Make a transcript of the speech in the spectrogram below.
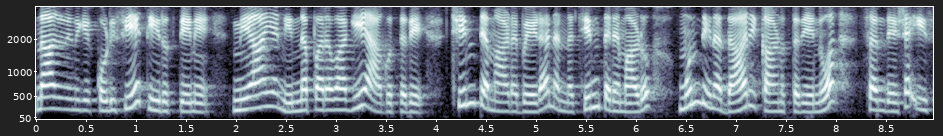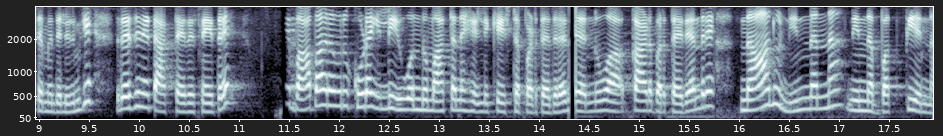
ನಾನು ನಿನಗೆ ಕೊಡಿಸಿಯೇ ತೀರುತ್ತೇನೆ. ನ್ಯಾಯ ನಿನ್ನ ಪರವಾಗಿಯೇ ಆಗುತ್ತದೆ. ಚಿಂತೆ ಮಾಡಬೇಡ, ನನ್ನ ಚಿಂತನೆ ಮಾಡು. ಮುಂದಿನ ದಾರಿ ಕಾಣುತ್ತದೆ ಎನ್ನುವ ಸಂದೇಶ ಈ ಸಮಯದಲ್ಲಿ ನಿಮಗೆ ರೆಸಿನೇಟ್ ಆಗ್ತಾ ಇದೆ ಸ್ನೇಹಿತರೆ. ಬಾಬಾರವರು ಕೂಡ ಇಲ್ಲಿ ಒಂದು ಮಾತನ್ನ ಹೇಳಲಿಕ್ಕೆ ಇಷ್ಟಪಡ್ತಾ ಇದ್ದಾರೆ. ಅಂದ್ರೆ ಅನ್ನುವ ಕಾಡು ಬರ್ತಾ ಇದೆ. ಅಂದ್ರೆ ನಾನು ನಿನ್ನನ್ನ, ನಿನ್ನ ಭಕ್ತಿಯನ್ನ,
